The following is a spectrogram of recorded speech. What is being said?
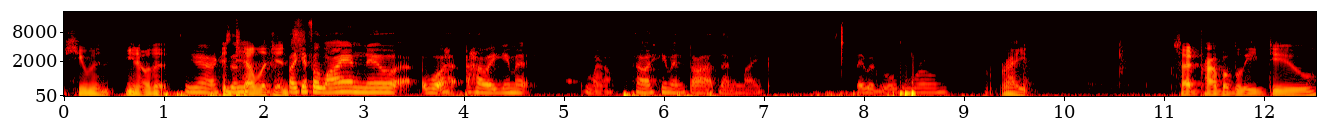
human. You know, the Yeah, intelligence. like if a lion knew uh, what how a human, wow, how a human thought, then like they would rule the world. Right. So I'd probably do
